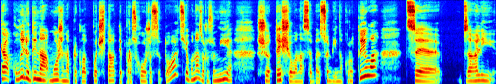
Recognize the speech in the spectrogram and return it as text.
та коли людина може, наприклад, почитати про схожу ситуацію, вона зрозуміє, що те, що вона себе собі накрутила, це взагалі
